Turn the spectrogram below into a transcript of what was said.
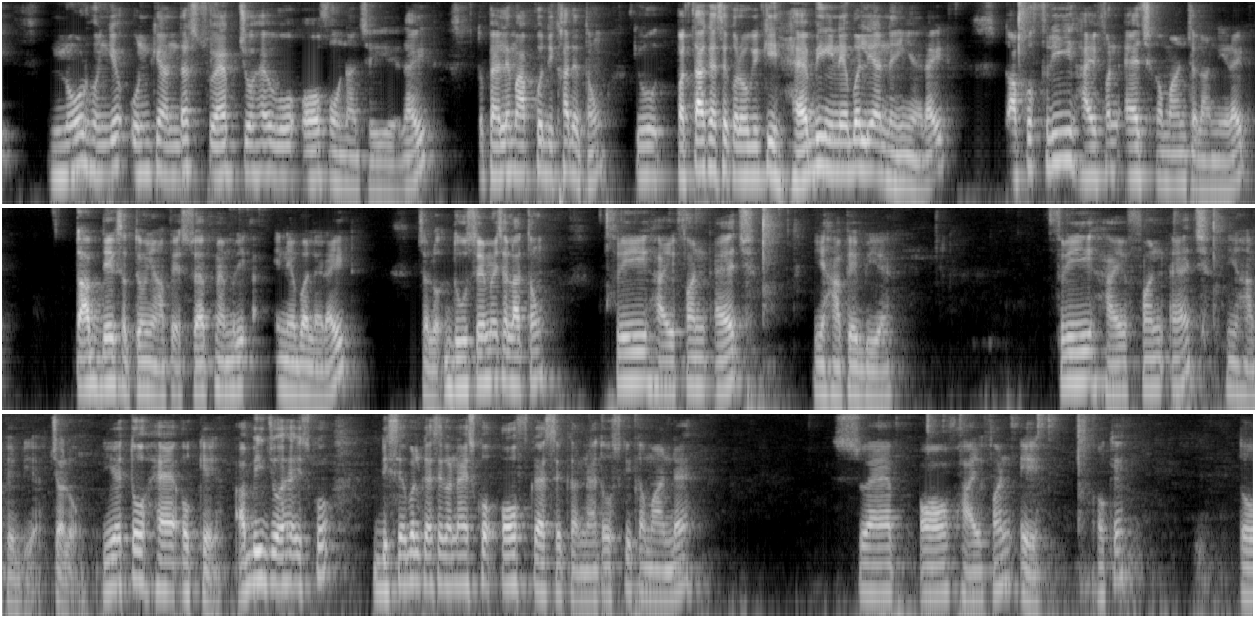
नोड होंगे, उनके अंदर स्वैप जो है, वो ऑफ़ होना चाहिए राइट तो पहले मैं आपको दिखा देता हूँ। कि वो पता कैसे करोगे कि है भी इनेबल या नहीं है राइट तो आपको फ्री हाइफन एच कमांड चलानी है राइट तो आप देख सकते हो यहाँ पे स्वैप मेमोरी इनेबल है राइट चलो, दूसरे में चलाता हूँ। फ्री हाइफन एच यहाँ पे भी है। फ्री हाइफन एच यहाँ पे भी है। चलो, ये तो है ओके अभी जो है इसको डिसेबल कैसे करना है? इसको ऑफ़ कैसे करना है? तो उसकी कमांड है swap off hyphen A okay तो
